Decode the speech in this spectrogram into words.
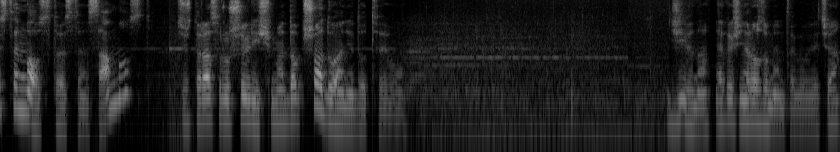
Jest ten most. To jest ten sam most? Przecież teraz ruszyliśmy do przodu, a nie do tyłu. Dziwne. Jakoś nie rozumiem tego, wiecie?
